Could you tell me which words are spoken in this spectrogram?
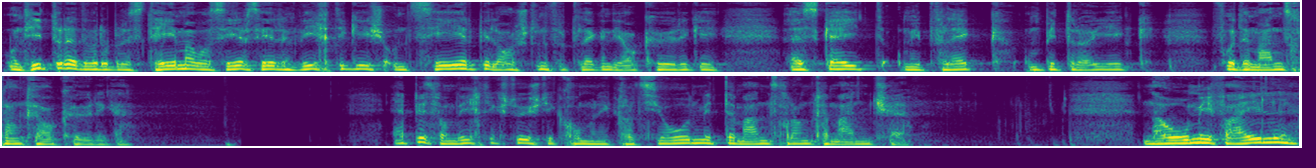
Und heute reden wir über ein Thema, das sehr, sehr wichtig ist und sehr belastend für pflegende Angehörige. Es geht um die Pflege und Betreuung von demenzkranken Angehörigen. Etwas vom Wichtigsten ist die Kommunikation mit demenzkranken Menschen. Naomi Feil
